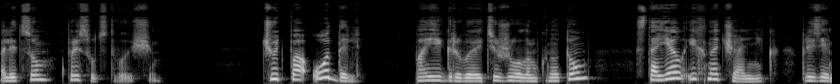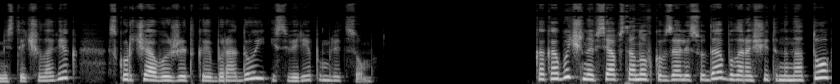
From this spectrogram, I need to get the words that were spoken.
лицом к присутствующим. Чуть поодаль, поигрывая тяжелым кнутом, стоял их начальник, приземистый человек с курчавой жидкой бородой и свирепым лицом. Как обычно, вся обстановка в зале суда была рассчитана на то,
